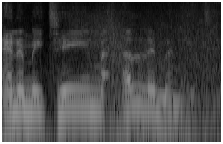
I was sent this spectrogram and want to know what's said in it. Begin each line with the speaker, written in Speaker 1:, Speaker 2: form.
Speaker 1: Enemy team eliminated.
